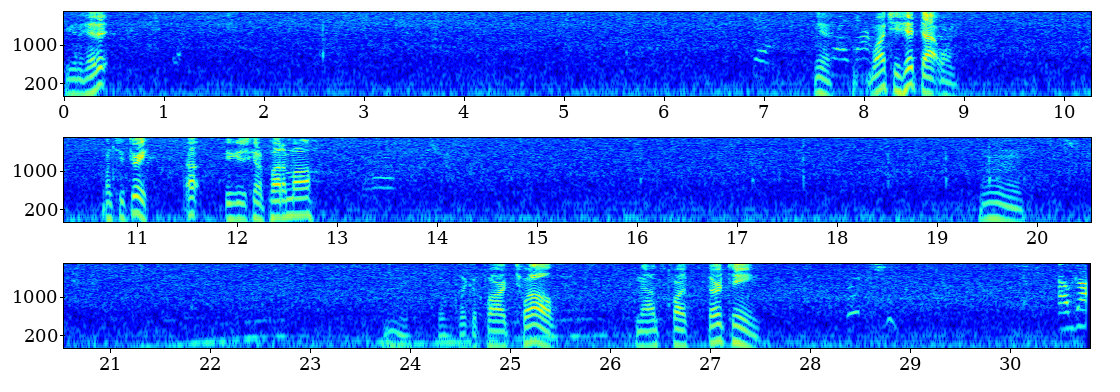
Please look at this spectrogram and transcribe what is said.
You gonna hit it? Yeah. Why don't you hit that one? One, two, three. Oh, you're just gonna putt them all? Hmm. Hmm. Looks like a par 12. Now it's par 13. I'll go.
